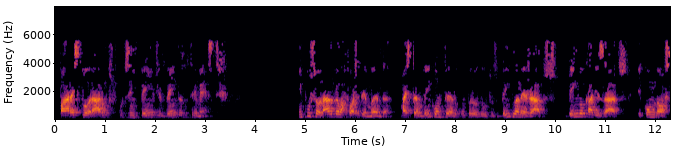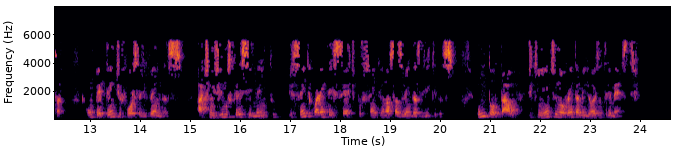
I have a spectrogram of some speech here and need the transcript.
para explorarmos o desempenho de vendas do trimestre. Impulsionado pela forte demanda, mas também contando com produtos bem planejados, bem localizados e com nossa competente força de vendas, atingimos crescimento de 147% em nossas vendas líquidas, um total de 590 milhões no trimestre.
